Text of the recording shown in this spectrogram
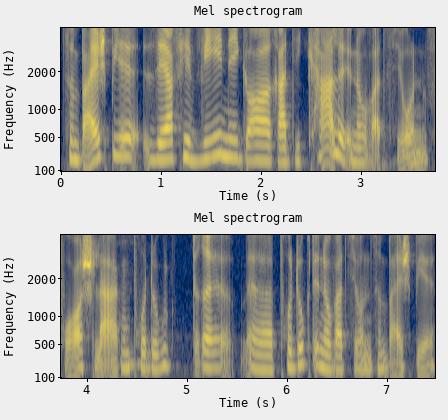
zum Beispiel sehr viel weniger radikale Innovationen vorschlagen, Produkt äh, Produktinnovationen zum Beispiel,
